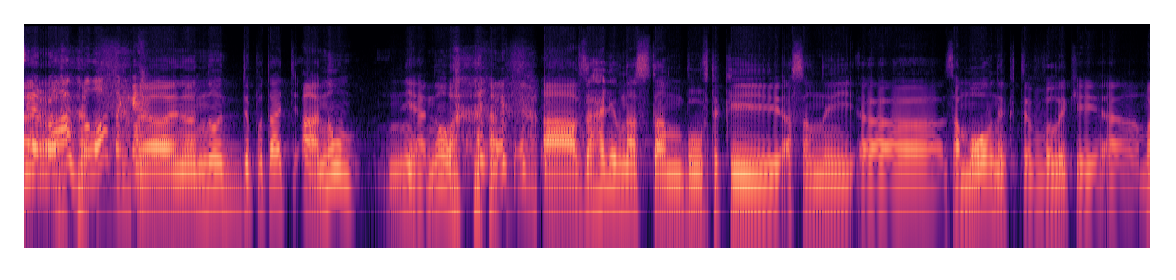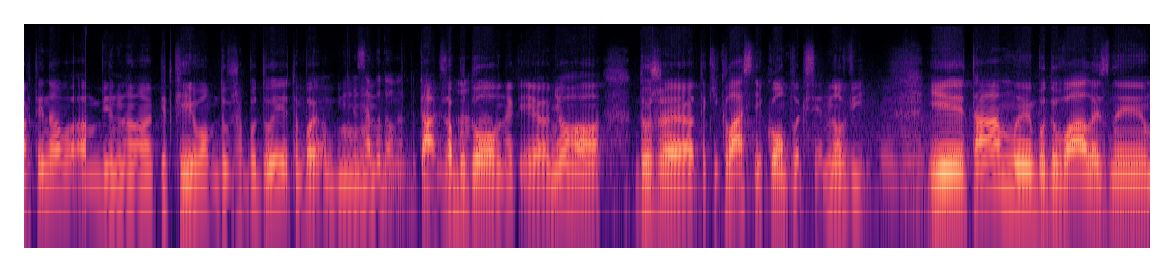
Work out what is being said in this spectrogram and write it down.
зірок, було таке. Е, ну, Ну, депутат. А, ну. Ні, ну а взагалі в нас там був такий основний е, замовник, це великий е, Мартинов. Він е, під Києвом дуже будує. бо м, Забудовник. Так, забудовник. І в нього дуже такі класні комплекси нові. І там ми будували з ним,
